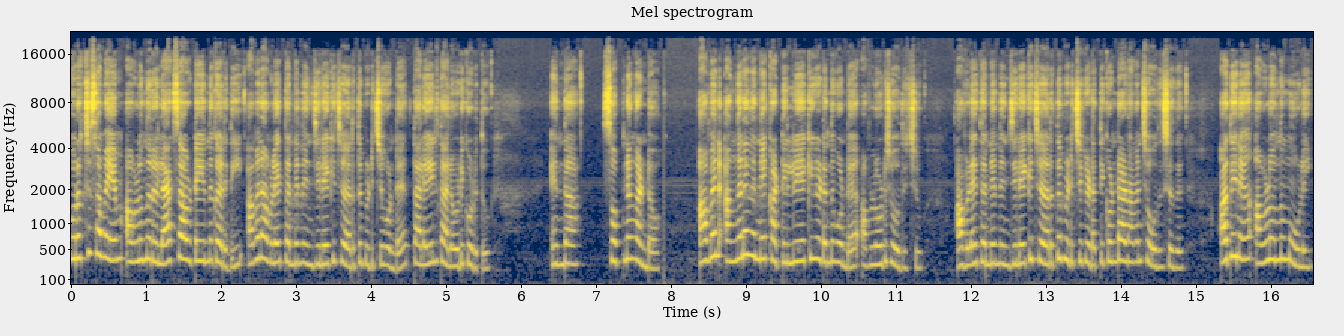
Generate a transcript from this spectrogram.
കുറച്ചു സമയം അവളൊന്ന് റിലാക്സ് ആവട്ടെ എന്ന് കരുതി അവൻ അവളെ തന്റെ നെഞ്ചിലേക്ക് ചേർത്ത് പിടിച്ചുകൊണ്ട് തലയിൽ തലോടി കൊടുത്തു. എന്താ സ്വപ്നം കണ്ടോ? അവൻ അങ്ങനെ തന്നെ കട്ടിലിലേക്ക് കിടന്നുകൊണ്ട് അവളോട് ചോദിച്ചു. അവളെ തന്റെ നെഞ്ചിലേക്ക് ചേർത്ത് പിടിച്ച് കിടത്തിക്കൊണ്ടാണ് അവൻ ചോദിച്ചത്. അതിന് അവളൊന്ന് മൂളി.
